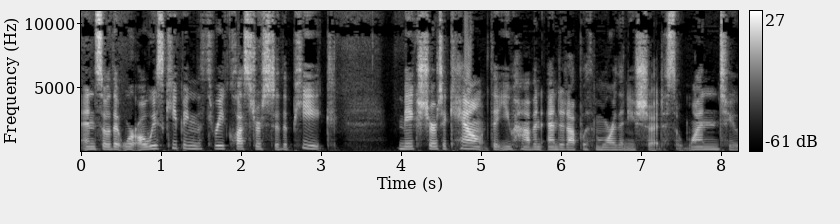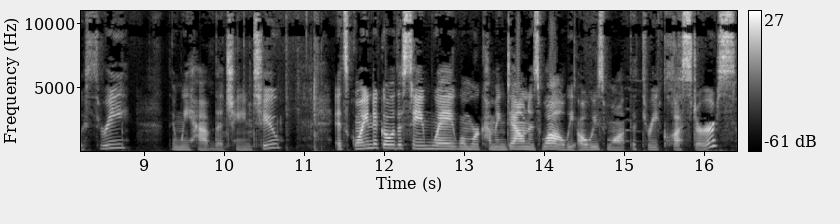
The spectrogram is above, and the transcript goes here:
and so that we're always keeping the three clusters to the peak, make sure to count that you haven't ended up with more than you should. So one, two, three, then we have the chain two. It's going to go the same way when we're coming down as well. We always want the three clusters.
